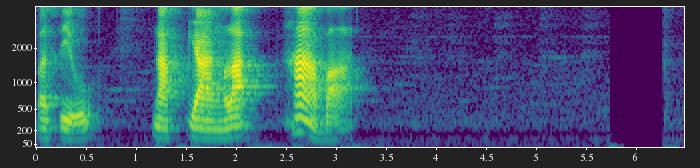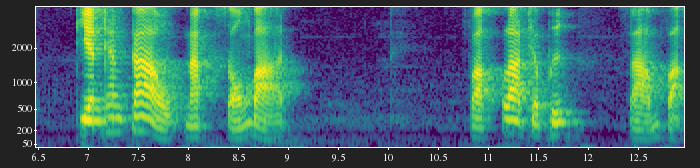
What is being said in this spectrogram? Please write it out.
ประสิว หนักอย่างละ 5 บาท เทียนทั้ง 9 หนัก 2 บาท ฝักราชพฤกษ์3ฝัก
